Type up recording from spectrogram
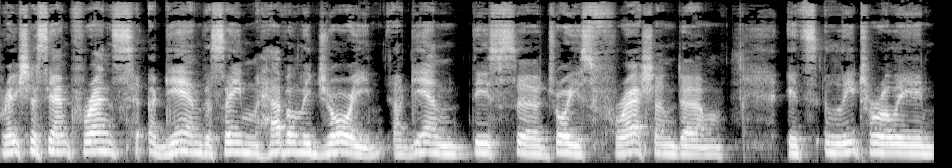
Precious young friends, again, the same heavenly joy. Again, this uh, joy is fresh and um, it's literally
